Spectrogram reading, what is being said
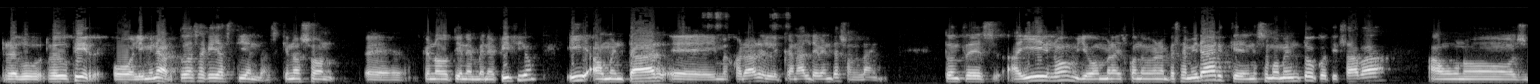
reducir o eliminar todas aquellas tiendas que no son eh, que no tienen beneficio y aumentar eh, y mejorar el canal de ventas online. Entonces, ahí, ¿no? Yo es cuando me empecé a mirar que en ese momento cotizaba a unos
